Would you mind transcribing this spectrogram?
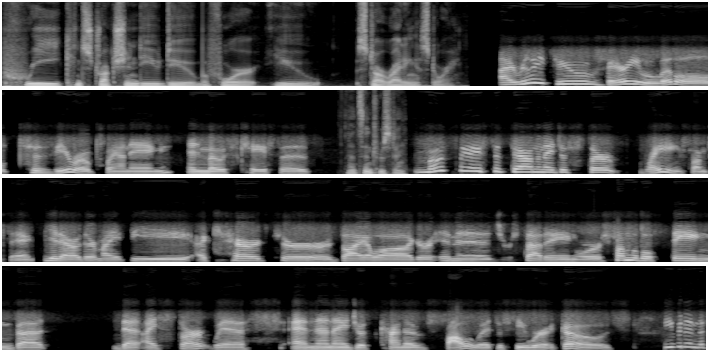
pre construction do you do before you start writing a story? I really do very little to zero planning in most cases. That's interesting. Mostly I sit down and I just start writing something. You know, there might be a character or dialogue or image or setting or some little thing that that I start with and then I just kind of follow it to see where it goes. Even in the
